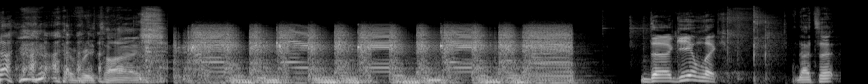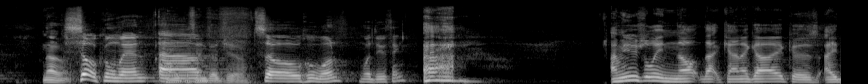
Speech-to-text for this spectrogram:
Every time. The Guillaume lick. That's it? No. So cool, man. 100% Um, so who won? What do you think? I'm usually not that kind of guy because I,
